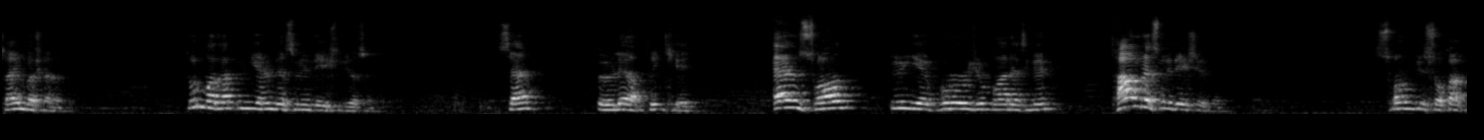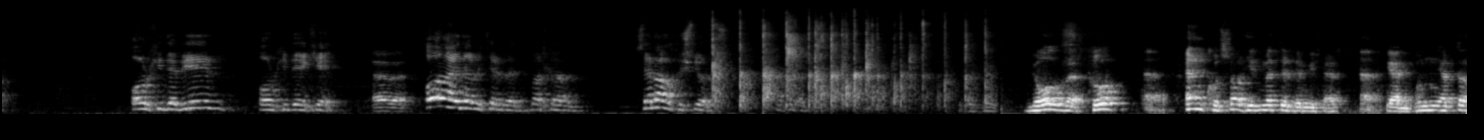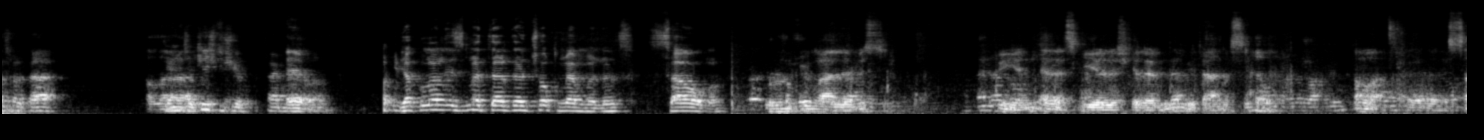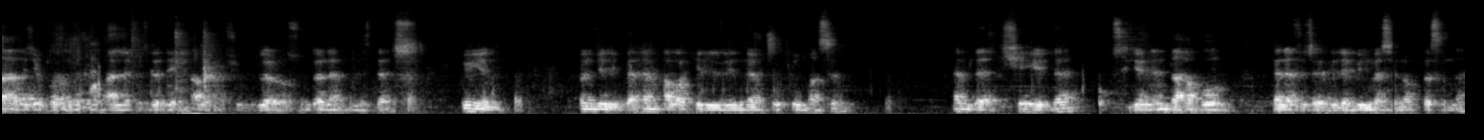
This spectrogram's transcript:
Sayın Başkanım, durmadan Ünye'nin resmini değiştiriyorsun. Sen öyle yaptın ki en son Ünye Burucu Mahallesi'nin tam resmini değiştirdin. Son bir sokak. Orkide 1, Orkide 2. Evet. Orayı da bitirdin başkanım. Seni alkışlıyoruz. Arkadaşlar. Yol ve su Evet. en kutsal hizmettir demişler. Evet. Yani bunun yaptıktan sonra daha Allah gelecek hiçbir şey yok. Sayın Eyvallah. Yapılan hizmetlerden çok memnunuz. Sağ olun. Buruncu mahallemiz Dünyanın en eski yerleşkelerinden bir tanesi. Ama e, sadece Buruncu mahallemizde değil, Allah'a şükürler olsun dönemimizde Dünyanın öncelikle hem hava kirliliğinden kurtulması hem de şehirde oksijenin daha bol teneffüs edilebilmesi noktasında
